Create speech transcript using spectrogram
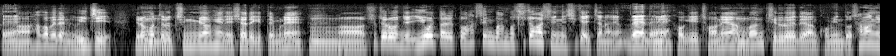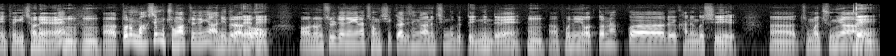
네. 어, 학업에 대한 의지 이런 음. 것들을 증명해 내셔야 되기 때문에 음. 어, 실제로 이제 2월달에 또 학생부 한번 수정할 수 있는 시기가 있잖아요. 네네. 네, 거기 전에 한번 진로에 대한 고민도 3학년이 되기 전에 음, 음. 어, 또는 뭐 학생부 종합 전형이 아니더라도 네네. 어, 논술 전형이나 정시까지 생각하는 친구들도 있는데 음. 어, 본인이 어떤 학과를 가는 것이 어, 정말 중요한 네.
